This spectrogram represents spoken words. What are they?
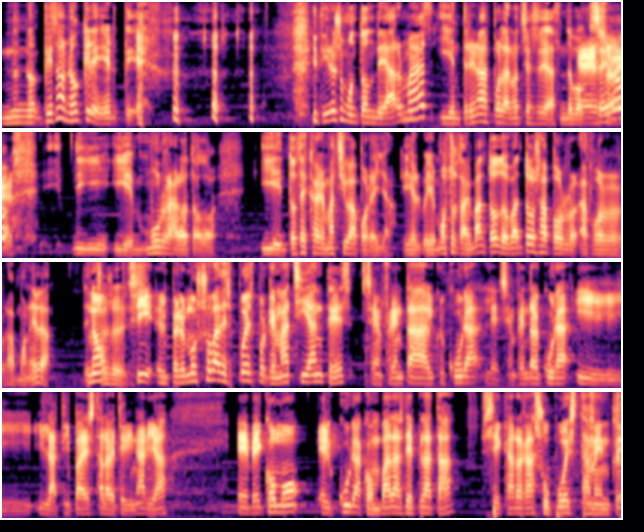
no, no- empiezo a no creerte. y tienes un montón de armas y entrenas por la noche haciendo boxeo. Y, y es muy raro todo. Y entonces Karen Machi va por ella. Y el, y el monstruo también van todos, van todos a por, a por la moneda. De No, hecho, es- sí, el- pero el monstruo va después porque Machi antes se enfrenta al cura, le, se enfrenta al cura y, y la tipa esta, la veterinaria, eh, ve cómo el cura con balas de plata se carga supuestamente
